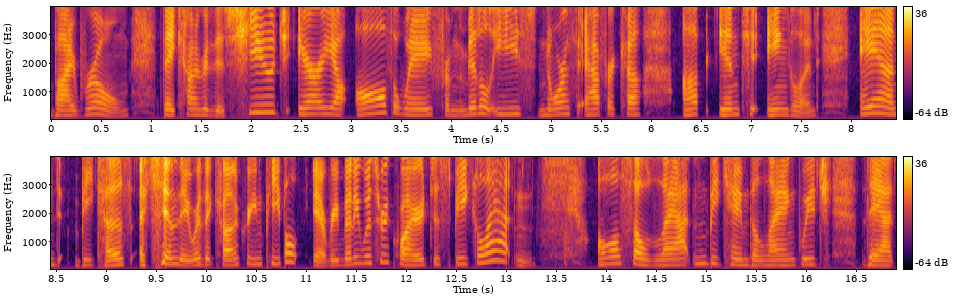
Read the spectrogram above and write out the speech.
by Rome. They conquered this huge area all the way from the Middle East, North Africa, up into England. And because, again, they were the conquering people, everybody was required to speak Latin. Also, Latin became the language that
